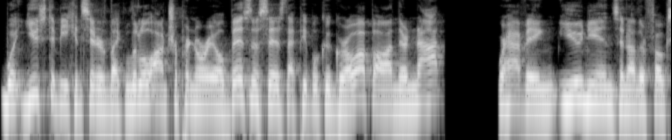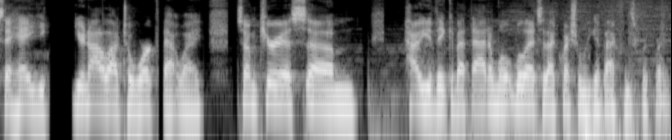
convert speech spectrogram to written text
what used to be considered like little entrepreneurial businesses that people could grow up on, they're not. We're having unions and other folks say, "Hey, you, are not allowed to work that way." So I'm curious um, how you think about that, and we'll, we'll answer that question when we get back from this quick break.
